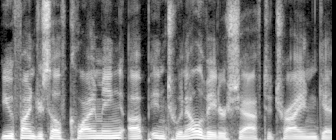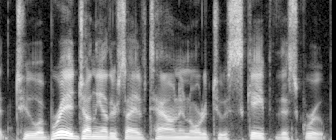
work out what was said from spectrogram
you find yourself climbing up into an elevator shaft to try and get to a bridge on the other side of town in order to escape this group.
